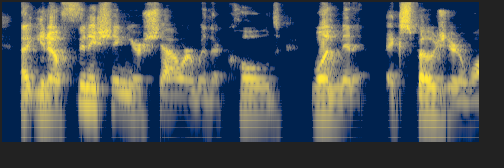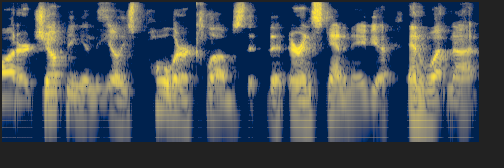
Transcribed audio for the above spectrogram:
uh, you know, finishing your shower with a cold one minute exposure to water, jumping in the, you know, these polar clubs that, that are in Scandinavia and whatnot.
